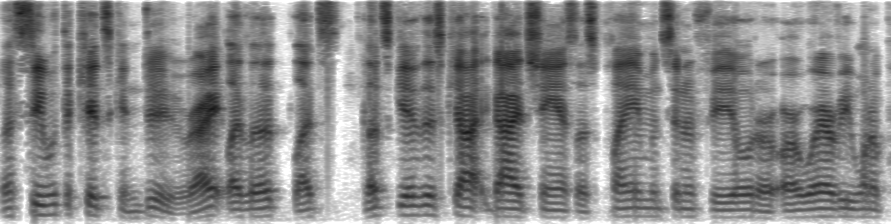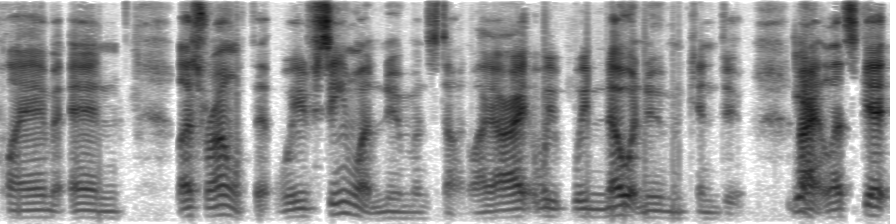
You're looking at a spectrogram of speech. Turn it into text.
let's see what the kids can do, right? Like let, let's let's give this guy, guy a chance. Let's play him in center field or, or wherever you want to play him, and let's run with it. We've seen what Newman's done. Like, all right, we we know what Newman can do. Yeah, All right, let's get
